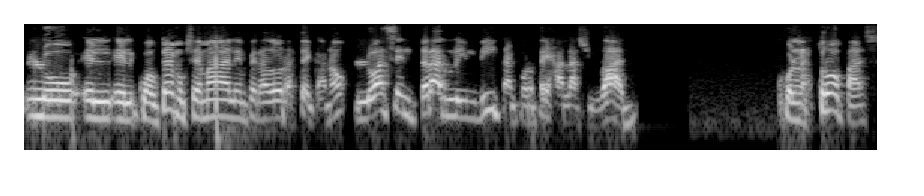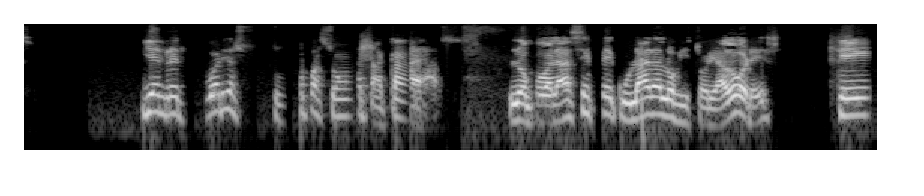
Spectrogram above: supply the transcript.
lo, el, el Cuauhtémoc se llama el emperador azteca, ¿no? Lo hace entrar, lo invita a Cortés a la ciudad con las tropas y en retaguardia sus tropas son atacadas, lo cual hace especular a los historiadores que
